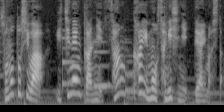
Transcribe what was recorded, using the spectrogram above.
その年は1年間に3回も詐欺師に出会いました。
